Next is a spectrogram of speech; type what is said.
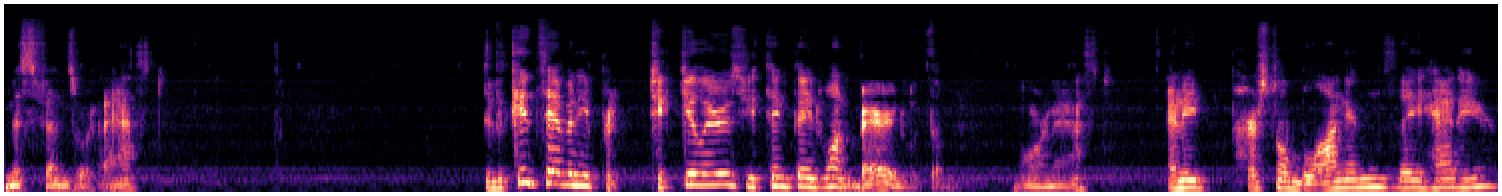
Miss Fensworth asked. Do the kids have any particulars you think they'd want buried with them? Morin asked. Any personal belongings they had here?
